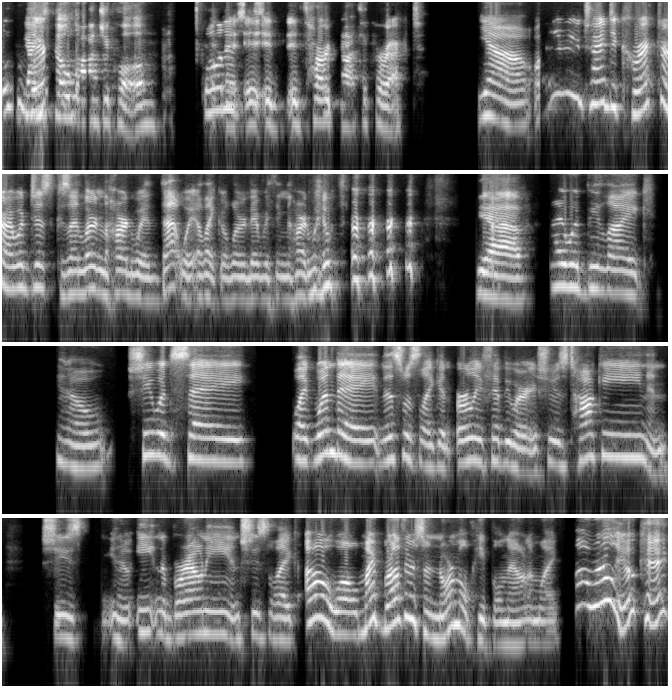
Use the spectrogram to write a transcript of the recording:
It's I'm so logical. Well, It, it's, it, it's hard not to correct. yeah, I didn't even try to correct her. I would just, because I learned the hard way that way. I like I learned everything the hard way with her. Yeah. I would be like, you know, she would say, like one day, this was like in early February, she was talking and she's, you know, eating a brownie and she's like, oh, well, my brothers are normal people now. And I'm like, oh, really? Okay.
